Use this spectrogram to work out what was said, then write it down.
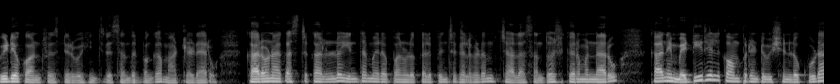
వీడియో కాన్ఫరెన్స్ నిర్వహించిన సందర్భంగా మాట్లాడారు. కరోనా కష్టకాలంలో ఇంత మేర పనులు కల్పించగలగడం చాలా సంతోషకరమన్నారు. కానీ మెటీరియల్ కాంపొనెంట్ విషయంలో కూడా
